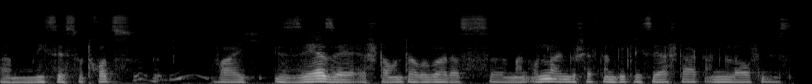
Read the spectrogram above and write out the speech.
Ähm, nichtsdestotrotz äh, war ich sehr, sehr erstaunt darüber, dass äh, mein Online-Geschäft dann wirklich sehr stark angelaufen ist.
